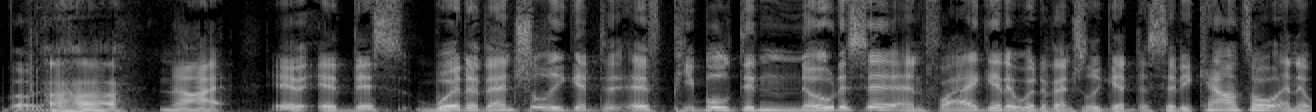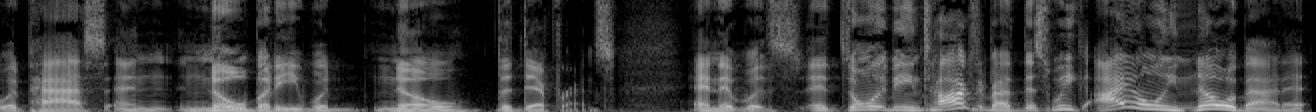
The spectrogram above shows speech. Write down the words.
voting. Uh huh. Not if, if, this would eventually get to if people didn't notice it and flag it, it would eventually get to city council and it would pass, and nobody would know the difference. And it was it's only being talked about this week. I only know about it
